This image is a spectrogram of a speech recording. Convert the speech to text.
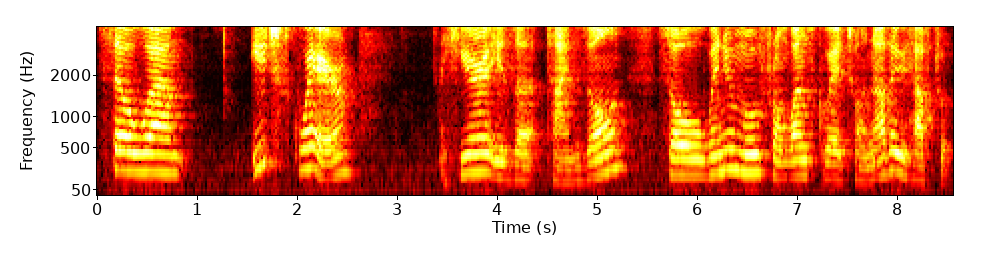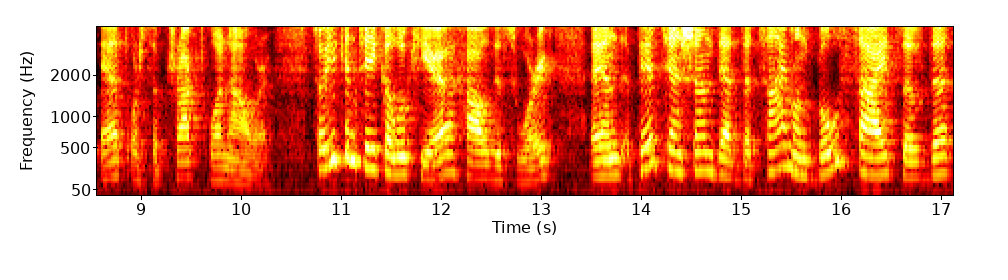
So um, each square here is a time zone. So when you move from one square to another, you have to add or subtract one hour. So you can take a look here how this works and pay attention that the time on both sides of the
